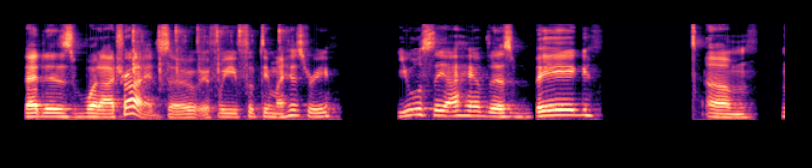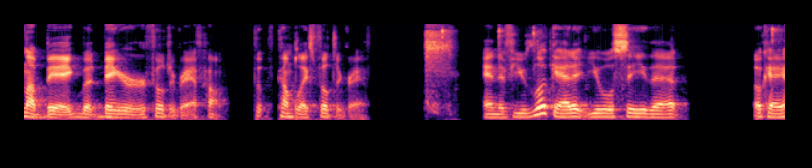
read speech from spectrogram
that is what I tried. So if we flip through my history, you will see I have this big, um, not big, but bigger filter graph, com complex filter graph. And if you look at it, you will see that, okay,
